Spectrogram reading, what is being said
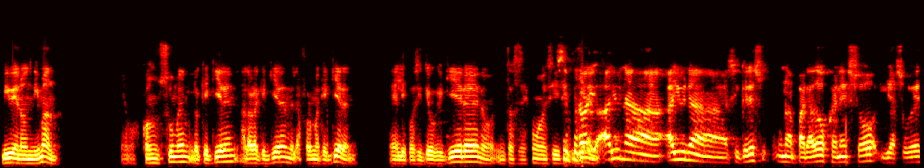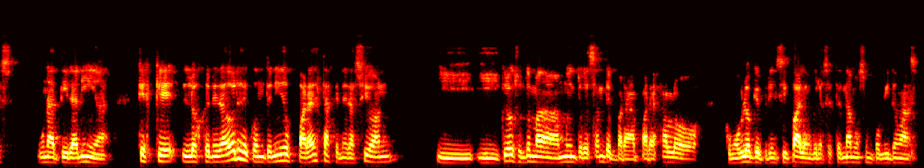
viven on demand. Digamos, consumen lo que quieren, a la hora que quieren, de la forma que quieren en el dispositivo que quieren, o, entonces es como decir... Sí, pero hay, una, hay una, si querés, una paradoja en eso y a su vez una tiranía, que es que los generadores de contenidos para esta generación, y, creo que es un tema muy interesante para, dejarlo como bloque principal, aunque nos extendamos un poquito más,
